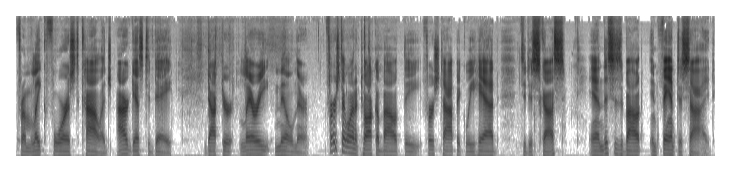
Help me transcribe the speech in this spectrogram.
from Lake Forest College. Our guest today Dr. Larry Milner. First, I want to talk about the first topic we had to discuss, and this is about infanticide.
